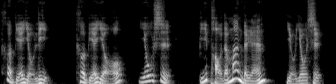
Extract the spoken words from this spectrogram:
特别有利，特别有优势，比跑得慢的人有优势。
